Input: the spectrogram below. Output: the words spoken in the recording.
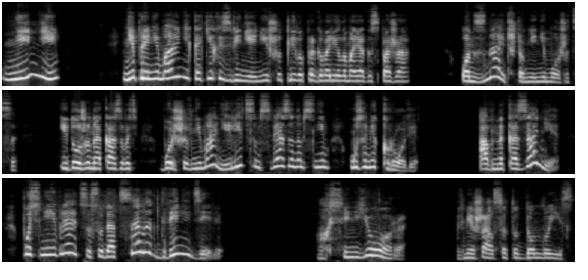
«Ни-ни, не принимаю никаких извинений», — шутливо проговорила моя госпожа. Он знает, что мне не можется, и должен оказывать больше внимания лицам, связанным с ним узами крови. А в наказание пусть не является сюда целых две недели. — Ах, сеньора! — вмешался тут Дон Луис.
